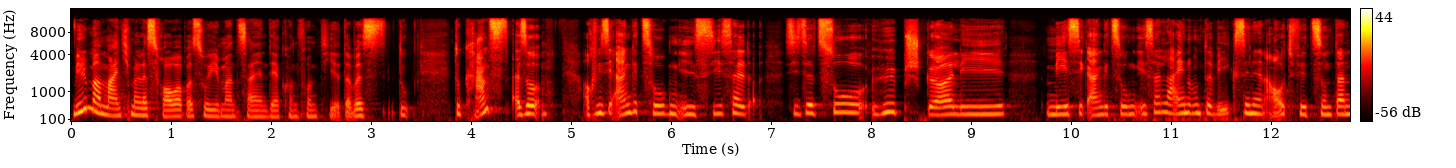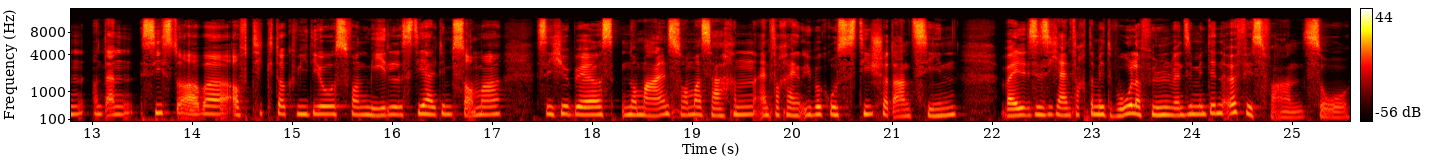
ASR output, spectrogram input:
will man manchmal als Frau aber so jemand sein, der konfrontiert. Aber es, du, du kannst, also auch wie sie angezogen ist, sie ist halt, sie ist halt so hübsch, girly, mäßig angezogen, ist allein unterwegs in den Outfits und dann, und dann siehst du aber auf TikTok Videos von Mädels, die halt im Sommer sich über normalen Sommersachen einfach ein übergroßes T-Shirt anziehen, weil sie sich einfach damit wohler fühlen, wenn sie mit den Öffis fahren, so.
